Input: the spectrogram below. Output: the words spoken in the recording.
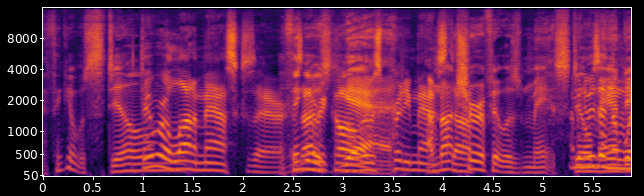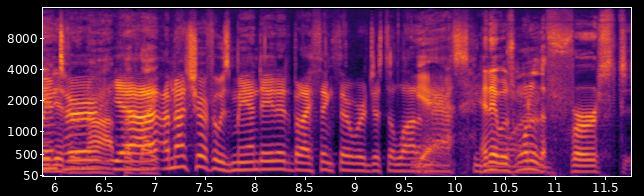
I think it was still. There were a lot of masks there. I think I was. recall, yeah, it was pretty masked I'm not up. sure if it was ma- I mean, still it was in the mandated winter. or not. yeah, like, I'm not sure if it was mandated, but I think there were just a lot of masks. being and it was one of the first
